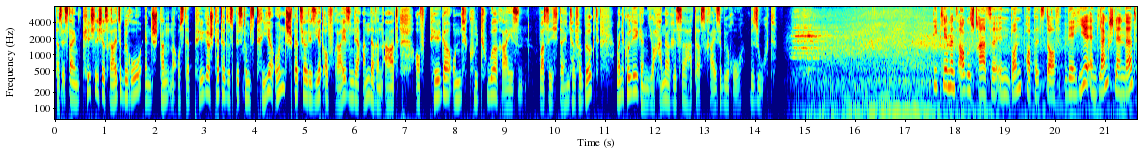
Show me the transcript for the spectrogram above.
Das ist ein kirchliches Reisebüro, entstanden aus der Pilgerstätte des Bistums Trier und spezialisiert auf Reisen der anderen Art, auf Pilger- und Kulturreisen. Was sich dahinter verbirgt, meine Kollegin Johanna Risse hat das Reisebüro besucht. Die Clemens-August-Straße in Bonn-Poppelsdorf. Wer hier entlang schlendert,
